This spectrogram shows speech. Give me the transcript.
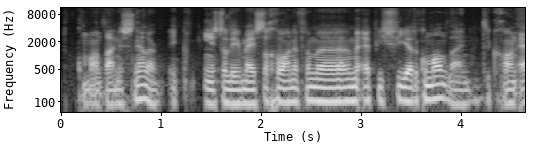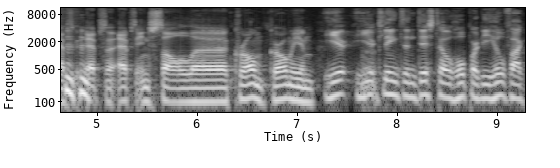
De command line is sneller. Ik installeer meestal gewoon even mijn appjes via de command line. Natuurlijk gewoon app, app, app install eh, Chrome, Chromium. Hier, hier klinkt een distro-hopper die heel vaak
